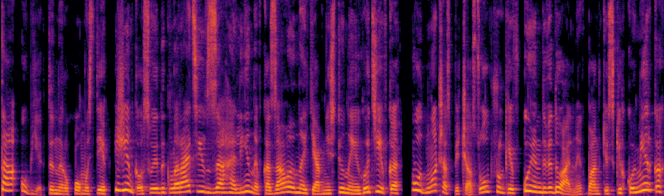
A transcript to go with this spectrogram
Та об'єкти нерухомості. Жінка у своїй декларації взагалі не вказала наявність у неї готівки. Водночас, під час обшуків у індивідуальних банківських комірках,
